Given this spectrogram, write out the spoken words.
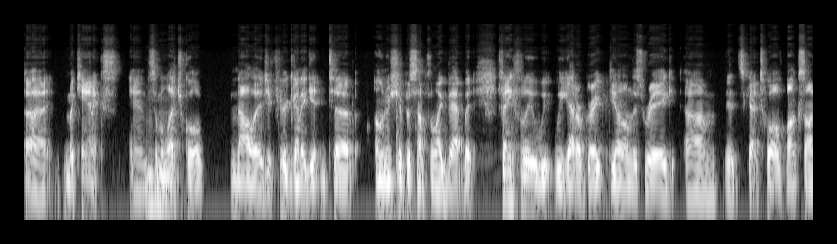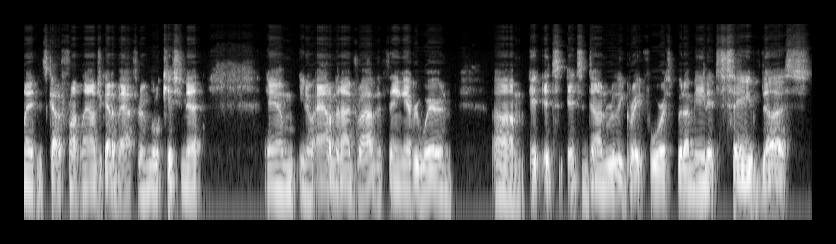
uh, mechanics and mm-hmm. some electrical knowledge if you're going to get into ownership or something like that. But thankfully, we, we got a great deal on this rig. Um, it's got 12 bunks on it. It's got a front lounge. It's got a bathroom, little kitchenette. And, you know, Adam and I drive the thing everywhere. And um, it, it's, it's done really great for us. But I mean, it saved us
